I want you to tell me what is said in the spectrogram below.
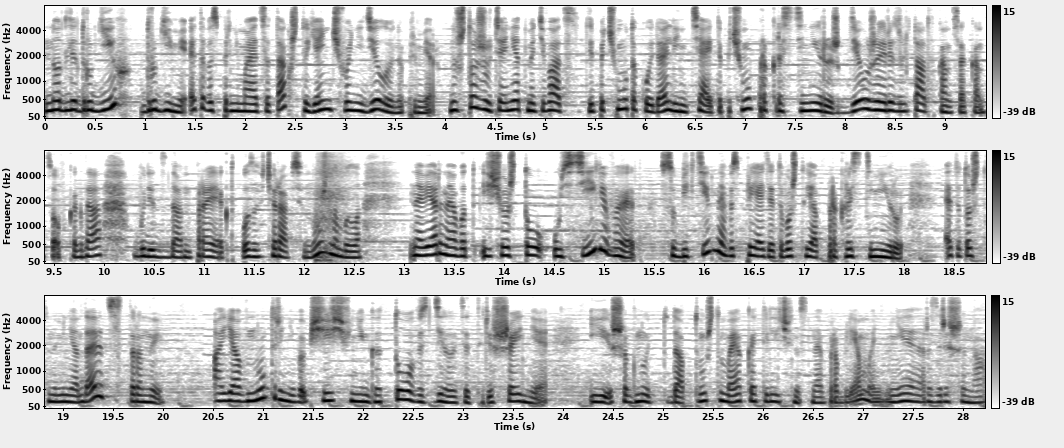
Но для других, другими это воспринимается так, что я ничего не делаю, например. Ну что же, у тебя нет мотивации, ты почему такой, да, лентяй, ты почему прокрастинируешь, где уже результат в конце концов, когда будет сдан проект, позавчера все нужно было. Наверное, вот еще что усиливает субъективное восприятие того, что я прокрастинирую, это то, что на меня давит со стороны, а я внутренне вообще еще не готов сделать это решение и шагнуть туда, потому что моя какая-то личностная проблема не разрешена.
